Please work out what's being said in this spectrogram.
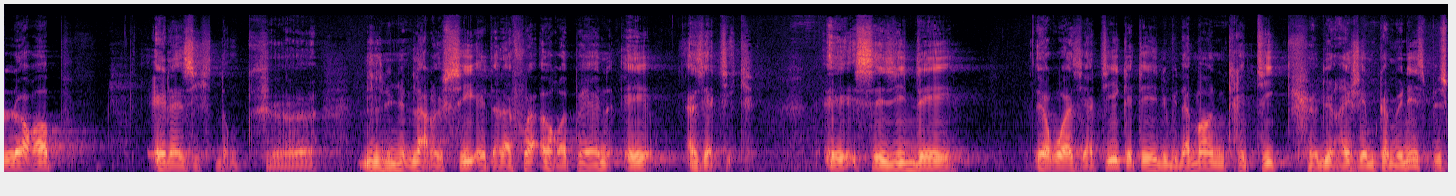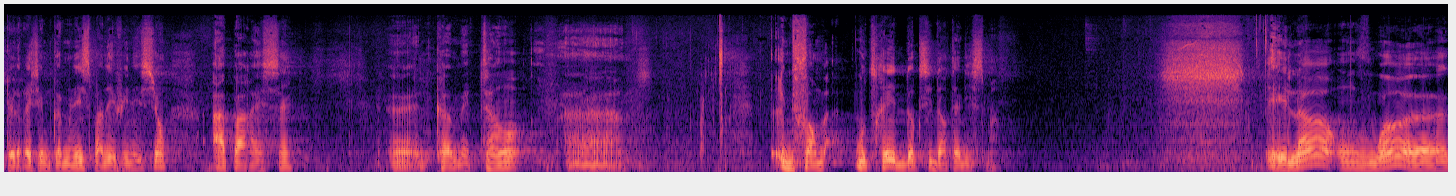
l'Europe et l'Asie. Donc euh, la Russie est à la fois européenne et asiatique. Et ces idées euro-asiatique était évidemment une critique du régime communiste, puisque le régime communiste, par définition, apparaissait euh, comme étant euh, une forme outrée d'occidentalisme. Et là, on voit euh,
